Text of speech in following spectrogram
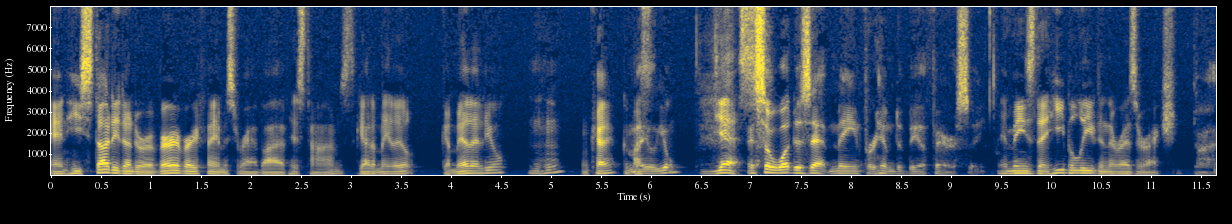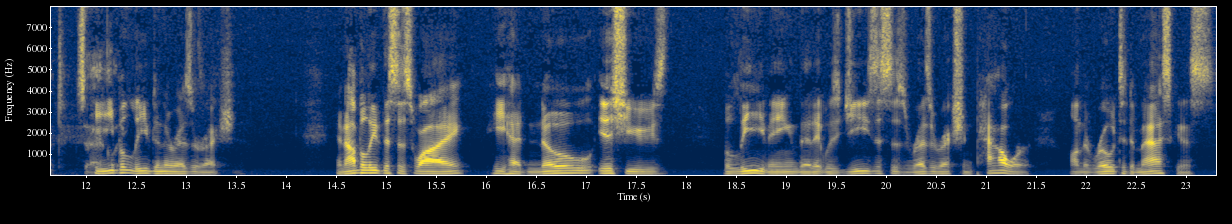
and he studied under a very, very famous rabbi of his times, Gamaliel. Gamaliel. Mm-hmm. Okay, Gamaliel. Yes, And so, what does that mean for him to be a Pharisee? it means that he believed in the resurrection. Right. Exactly. He believed in the resurrection, and I believe this is why he had no issues believing that it was Jesus' resurrection power on the road to Damascus,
